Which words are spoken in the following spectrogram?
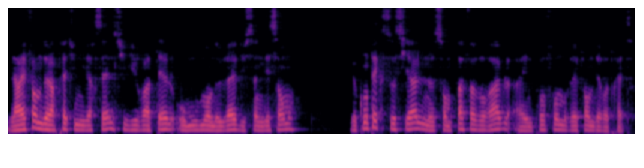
La réforme de la retraite universelle suivra-t-elle au mouvement de grève du 5 décembre? Le contexte social ne semble pas favorable à une profonde réforme des retraites.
